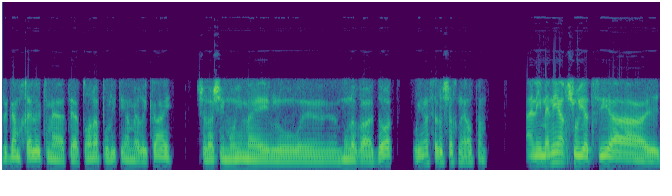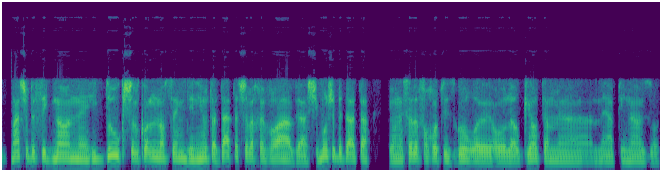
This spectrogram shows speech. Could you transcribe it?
זה גם חלק מהתיאטרון הפוליטי האמריקאי של השימועים האלו אה, מול הוועדות, הוא ינסה לשכנע אותם. אני מניח שהוא יציע אה, משהו בסגנון אה, הידוק של כל נושא מדיניות הדאטה של החברה והשימוש בדאטה, והוא ינסה לפחות לסגור או להרגיע אותם מה, מהפינה הזאת.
